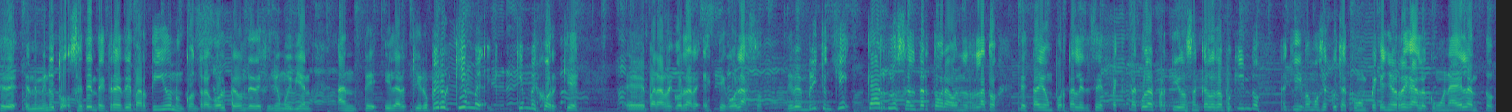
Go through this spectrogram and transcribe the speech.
en el minuto 73 de partido en un contragolpe donde definió muy bien ante el arquero. Pero quién, quién mejor que eh, para recordar este golazo de Ben Britton que Carlos Alberto Bravo en el relato de Estadio Portales de ese espectacular partido San Carlos de Apoquindo. Aquí vamos a escuchar como un pequeño regalo, como un adelanto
